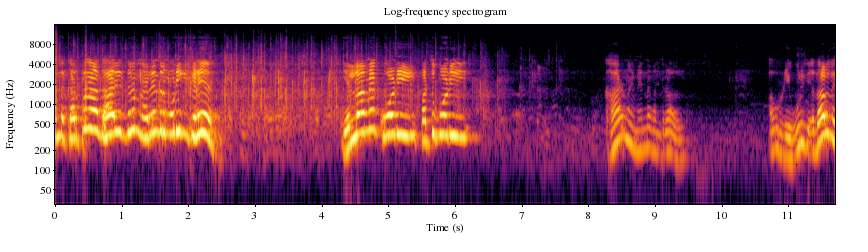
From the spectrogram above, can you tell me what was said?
அந்த கற்பனா தாரித்திரம் நரேந்திர மோடிக்கு கிடையாது. எல்லாமே கோடி பத்து கோடி. காரணம் என்னவென்றால் அவருடைய உறுதி அதாவது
